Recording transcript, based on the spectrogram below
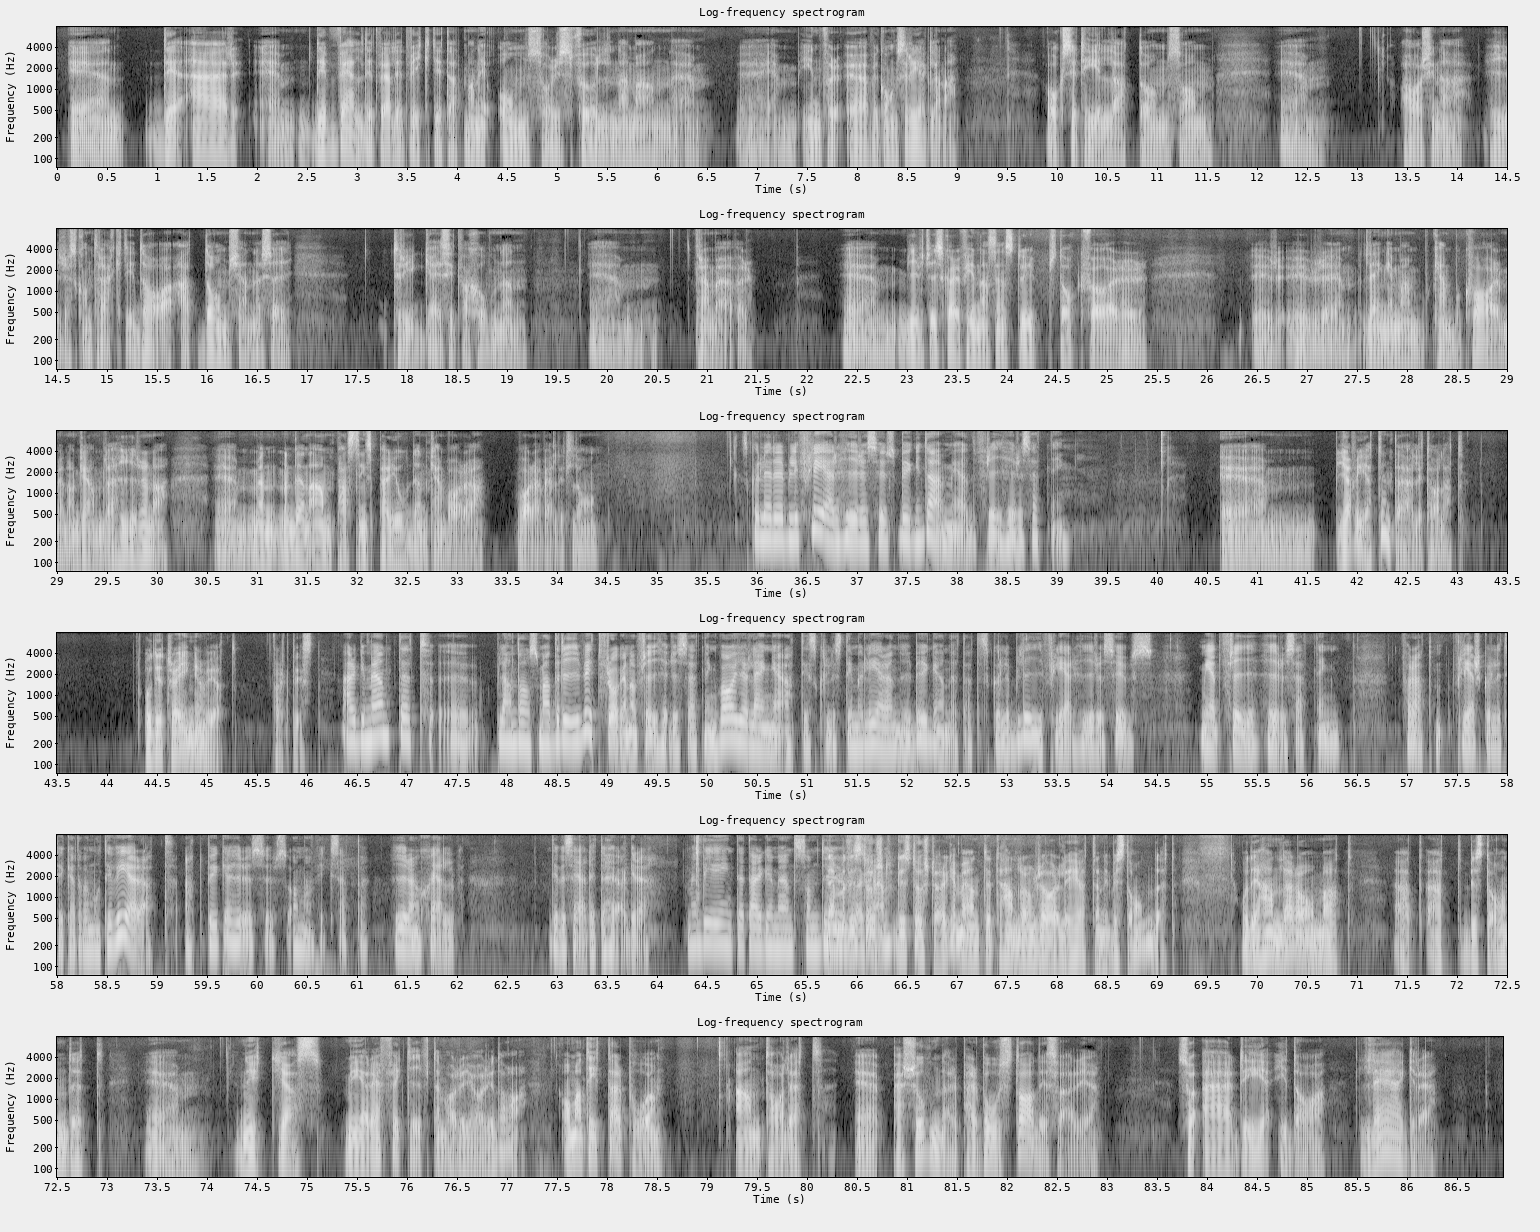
Eh, det är, eh, det är väldigt, väldigt viktigt att man är omsorgsfull när man eh, eh inför övergångsreglerna och ser till att de som eh, har sina hyreskontrakt idag, att de känner sig trygga i situationen eh, framöver givetvis ska det finnas en stupstock för hur, hur, hur länge man kan bo kvar med de gamla hyrorna. Eh, men, men den anpassningsperioden kan vara, vara väldigt lång. Skulle det bli fler hyreshus byggda med fri hyressättning? Ehm, jag vet inte ärligt talat. Och det tror jag ingen vet faktiskt. Argumentet eh, bland de som har drivit frågan om fri hyressättning var ju länge att det skulle stimulera nybyggandet, att det skulle bli fler hyreshus med fri hyressättning för att fler skulle tycka att det var motiverat att bygga hyreshus om man fick sätta hyran själv, det vill säga lite högre. Men det är inte ett argument som du Nej, men det för största, fram. Det största argumentet handlar om rörligheten i beståndet. Och det handlar om att, att, att beståndet eh, nyttjas mer effektivt än vad det gör idag. Om man tittar på antalet eh, personer per bostad i Sverige så är det idag lägre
